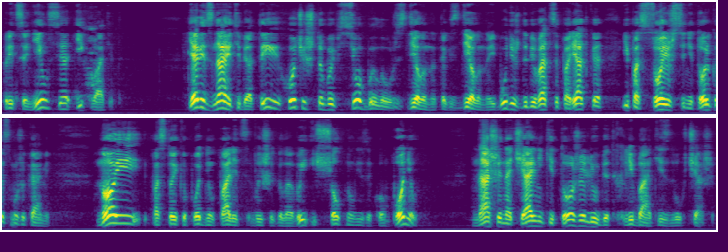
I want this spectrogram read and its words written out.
приценился и хватит. Я ведь знаю тебя, ты хочешь, чтобы все было уж сделано, так сделано, и будешь добиваться порядка, и поссоришься не только с мужиками, но и, постойко поднял палец выше головы и щелкнул языком. Понял? Наши начальники тоже любят хлебать из двух чашек.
